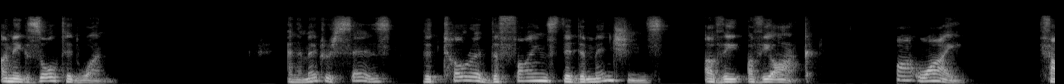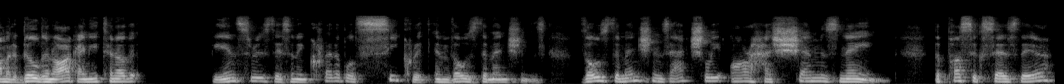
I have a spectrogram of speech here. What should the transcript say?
an exalted one. And the Medrash says the Torah defines the dimensions of the of the ark. Why? If I'm going to build an ark, I need to know that. The answer is there's an incredible secret in those dimensions. Those dimensions actually are Hashem's name. The pasuk says there,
